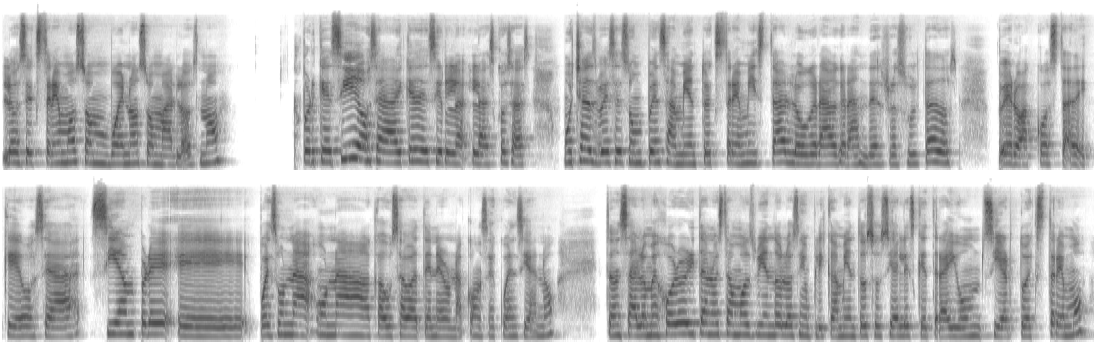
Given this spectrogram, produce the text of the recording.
los extremos son buenos o malos, ¿no? Porque sí, o sea, hay que decir las cosas. Muchas veces un pensamiento extremista logra grandes resultados, pero a costa de qué? O sea, siempre, eh, pues una, una causa va a tener una consecuencia, ¿no? Entonces, a lo mejor ahorita no estamos viendo los implicamientos sociales que trae un cierto extremo,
